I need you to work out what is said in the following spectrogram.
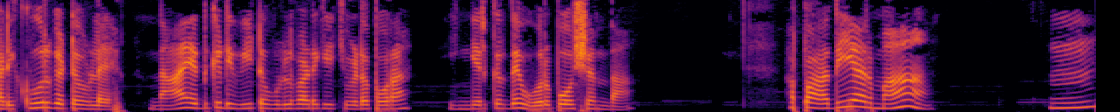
அடி கூறுகட்டவுளே நான் எதுக்கடி வீட்டை உள்வாடகைக்கு விட போகிறேன் இங்கே இருக்கிறதே ஒரு போர்ஷன் தான். அப்போ அது யாருமா ம்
